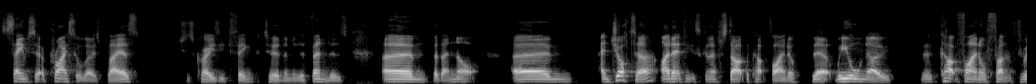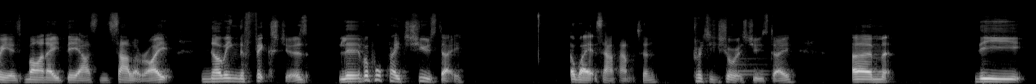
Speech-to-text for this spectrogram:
Same sort of price, all those players, which is crazy to think. Two of them are defenders, um, but they're not. Um, and Jota, I don't think it's going to start the cup final. Look, we all know the cup final front three is Mane, Diaz, and Salah, right? Knowing the fixtures, Liverpool play Tuesday away at Southampton. Pretty sure it's Tuesday. Um, the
